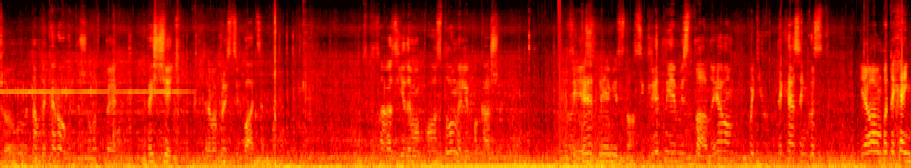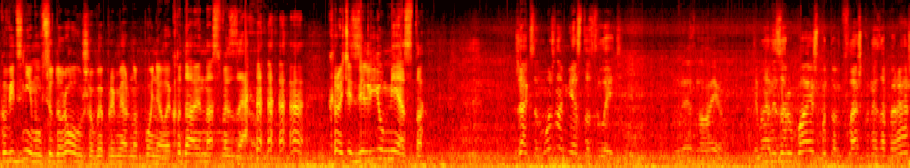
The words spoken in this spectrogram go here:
Що ви там таке робите? Що от пищить? Треба пристібатися. Зараз їдемо по Гостомелі поки що. Секретные места. Секретні міста. Ну я вам потіх- я вам потихеньку відзніму всю дорогу, щоб ви примерно поняли, куди він нас везе. Коротше, зілью місто. Джексон, можна місто злить? Не знаю. Ти мене не зарубаєш, потім флешку не забереш.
